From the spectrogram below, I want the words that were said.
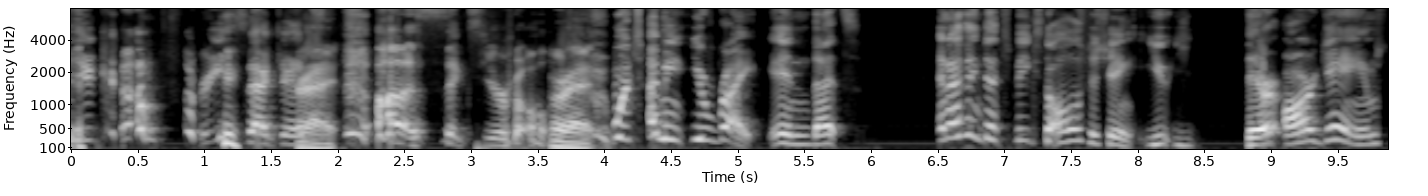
you come three seconds Right. on a six year old Right. Which I mean, you're right, and that's, and I think that speaks to all officiating. You, you there are games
